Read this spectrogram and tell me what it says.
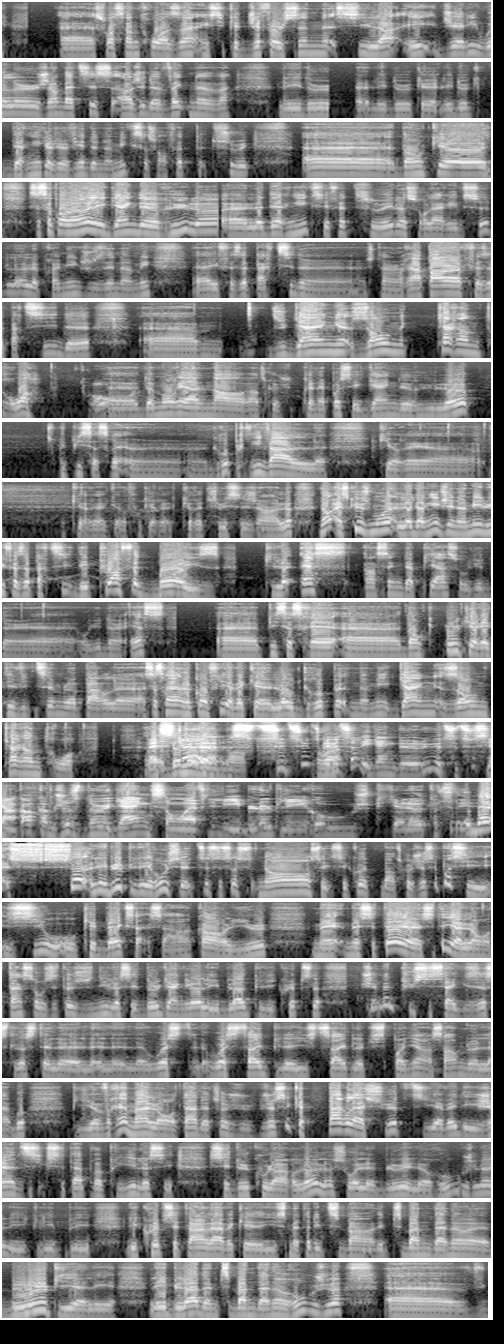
63 ans, ainsi que Jefferson Silla et Jerry Willer Jean-Baptiste, âgé de 29 ans. Les deux euh, les, deux que, les deux derniers que je viens de nommer qui se sont fait tuer. Euh, donc, euh, ce serait probablement les gangs de rue. Là, le dernier qui s'est fait tuer là, sur la rive sud, là, le premier que je vous ai nommé, il faisait partie d'un. C'était un rappeur qui faisait partie de du gang Zone 43. de Montréal-Nord. En tout cas, je ne connais pas ces gangs de rue-là. Et puis, ça serait un, groupe rival qui aurait, euh, qui, aurait, aurait, tué ces gens-là. Non, excuse-moi, le dernier que j'ai nommé, lui, faisait partie des Prophet Boys. Puis le S en signe de pièce au lieu d'un euh, au lieu d'un S. Euh, puis ce serait donc eux qui auraient été victimes là, par le. Ce serait un conflit avec l'autre groupe nommé Gang Zone 43. Ben, est-ce que, sais-tu, tu connais ça, les gangs de rue? Sais-tu s'il y a encore comme juste deux gangs qui sont affiliés, les bleus puis les rouges, puis que là, tout c'est... Ben, ça, les bleus puis les rouges, c'est, c'est ça. Non, c'est, c'est écoute, ben, en tout cas, je sais pas si ici au, Québec, ça, ça, a encore lieu, mais, mais c'était, c'était il y a longtemps, ça, aux États-Unis, là, ces deux gangs-là, les Bloods puis les Crips, là. Je sais même plus si ça existe, là. C'était le, le, le, West, le West Side puis le East Side, là, qui se pognaient ensemble, là, là-bas. Puis il y a vraiment longtemps, de ça. Je, sais que par la suite, il y avait des gens d'ici qui s'étaient appropriés là, ces, ces deux couleurs-là, là, soit le bleu et le rouge. Là, les, les, les, les Crips étant là avec. Euh, ils se mettaient des petits, des petits bandanas euh, bleus, puis euh, les, les Bloods, un petit bandana rouge, là,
